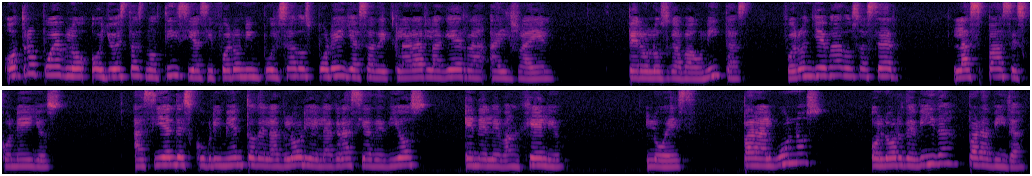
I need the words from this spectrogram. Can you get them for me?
Otro pueblo oyó estas noticias y fueron impulsados por ellas a declarar la guerra a Israel. Pero los Gabaonitas fueron llevados a hacer las paces con ellos. Así el descubrimiento de la gloria y la gracia de Dios en el Evangelio lo es. Para algunos, olor de vida para vida,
